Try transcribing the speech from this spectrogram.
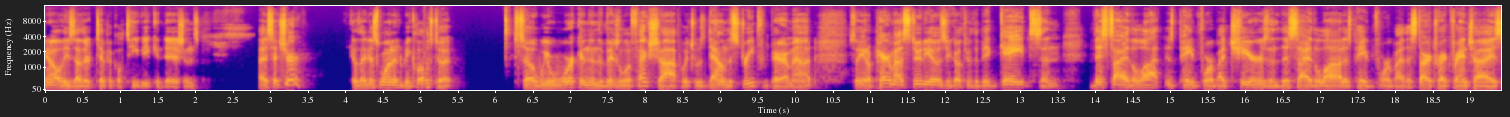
you know all these other typical TV conditions." I said, "Sure," because I just wanted to be close to it. So we were working in the visual effects shop, which was down the street from Paramount. So, you know, Paramount Studios, you go through the big gates, and this side of the lot is paid for by Cheers, and this side of the lot is paid for by the Star Trek franchise.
